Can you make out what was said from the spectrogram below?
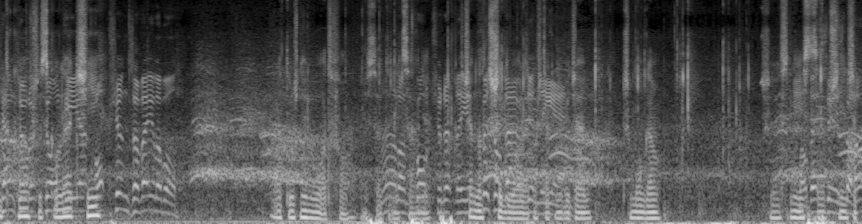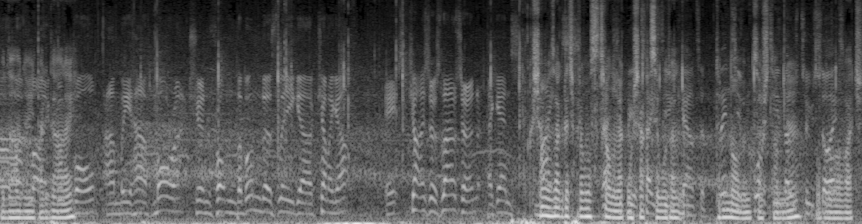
counter wszystko leci. Ale to już nie było łatwo, niestety, niecenie. Chciałem na skrzydło, ale jakoś tak nie wiedziałem, czy mogę. Czy jest miejsce, przyjęcie podania i tak dalej. Chciałem zagrać prawą stroną, jakąś akcję, bo ten, tym nowym coś tam, nie? Popróbować.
